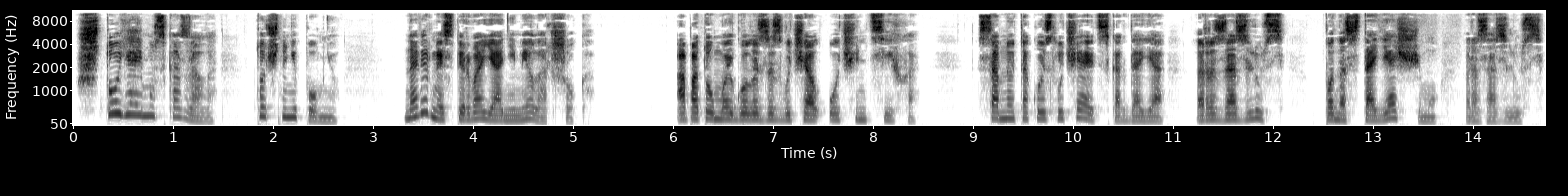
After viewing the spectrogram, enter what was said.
Что я ему сказала, точно не помню. Наверное, сперва я онемела от шока. А потом мой голос зазвучал очень тихо. Со мной такое случается, когда я разозлюсь, по-настоящему разозлюсь,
